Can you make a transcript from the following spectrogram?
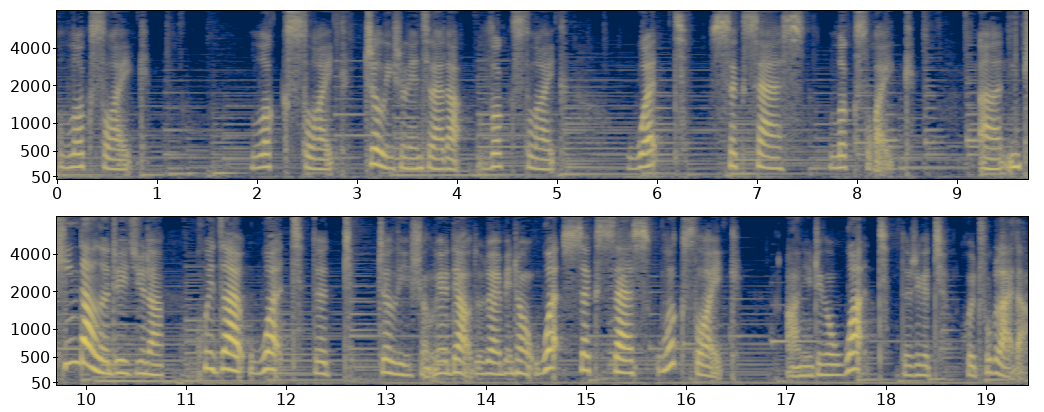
looks like looks like 这里是连起来的，looks like what success looks like 啊、呃，你听到的这句呢，会在 what 的 t 这里省略掉，对不对？变成 what success looks like 啊，你这个 what 的这个 t 会出不来的。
